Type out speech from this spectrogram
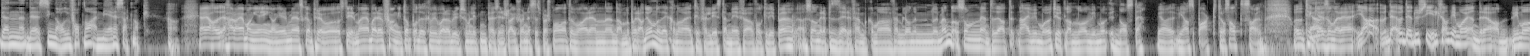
Den, det signalet vi har fått nå er mer enn sterkt nok. Ja. Har, her har jeg mange innganger, men jeg skal prøve å styre meg. Jeg bare fanget opp, og det skal vi bare bruke som en liten pauseinnslag før neste spørsmål, at det var en dame på radioen, og det kan jo være tilfeldig stemme fra folkedypet, som representerer 5,5 millioner nordmenn, og som mente det at nei, vi må jo til utlandet nå, vi må unne oss det. Vi har, vi har, spart, tross alt, sa hun. Og da tenker ja. jeg sånn der, ja, det er jo det du sier, ikke sant? vi må jo endre vi må,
